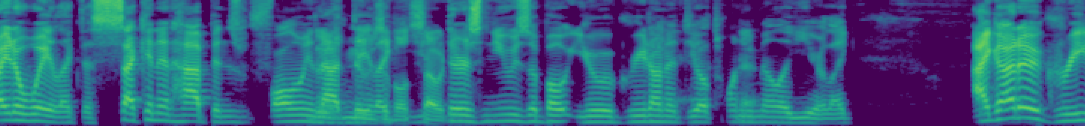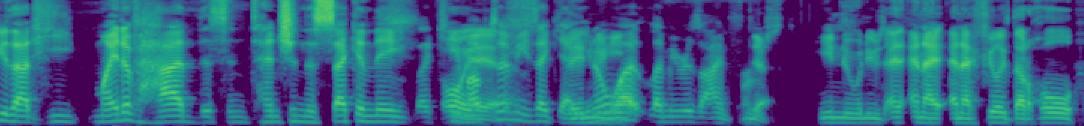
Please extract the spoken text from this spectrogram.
right away, like the second it happens, following There's that day, like you- there's news about you agreed on a deal, twenty Yeah. mil a year. Like, I gotta agree that he might have had this intention the second they like Oh, came up to him. He's like, yeah, They you know he- what? Let me resign first. Yeah. he knew what he was, and, and I and I feel like that whole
